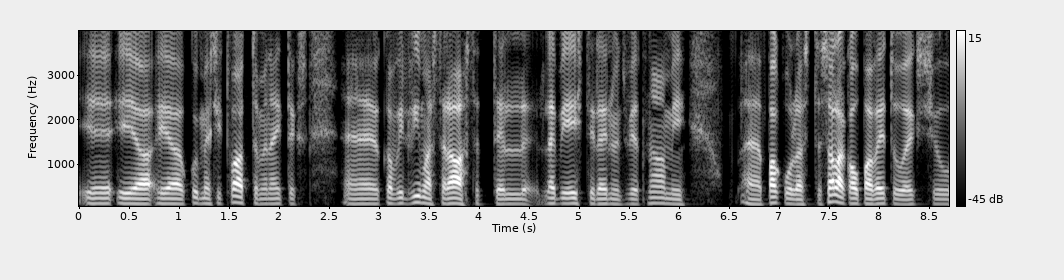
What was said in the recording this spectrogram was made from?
ja, ja, ja kui me siit vaatame näiteks äh, ka veel viimastel aastatel läbi Eesti läinud Vietnami pagulaste salakaubavedu, eks ju,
